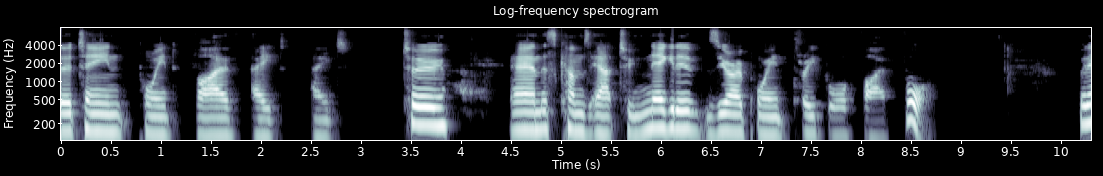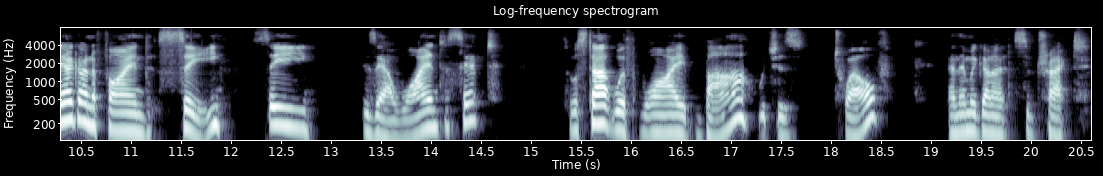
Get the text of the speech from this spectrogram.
13.5882 and this comes out to negative 0.3454. We're now going to find C. C is our y-intercept. So we'll start with y bar, which is 12, and then we're going to subtract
